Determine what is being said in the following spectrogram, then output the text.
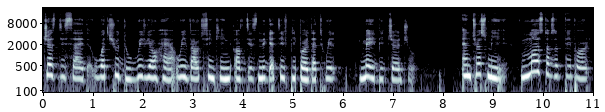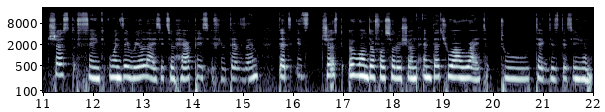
Just decide what you do with your hair without thinking of these negative people that will maybe judge you. And trust me, most of the people just think when they realize it's a hairpiece if you tell them that it's just a wonderful solution and that you are right to take this decision.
